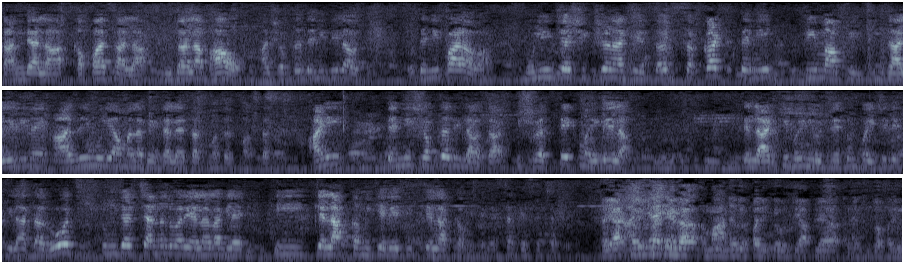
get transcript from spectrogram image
कांद्याला कपासाला दुधाला भाव हा शब्द त्यांनी दिला होता. तो त्यांनी पाळावा. मुलींच्या शिक्षणाचे तर सकट त्यांनी फी माफी ही झालेली नाही. आजही मुली आम्हाला भेटायला येतात मदत मागतात. आणि त्यांनी शब्द दिला होता की प्रत्येक महिलेला ते लाडकी बहीण योजनेतून पैसे देतील. आता रोज तुमच्या चॅनलवर यायला लागले की इतके लाख कमी केले तितके लाख कमी केले सगळे केसेस तर या महानगरपालिकेवरती आपल्या नेतृत्वाखाली.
